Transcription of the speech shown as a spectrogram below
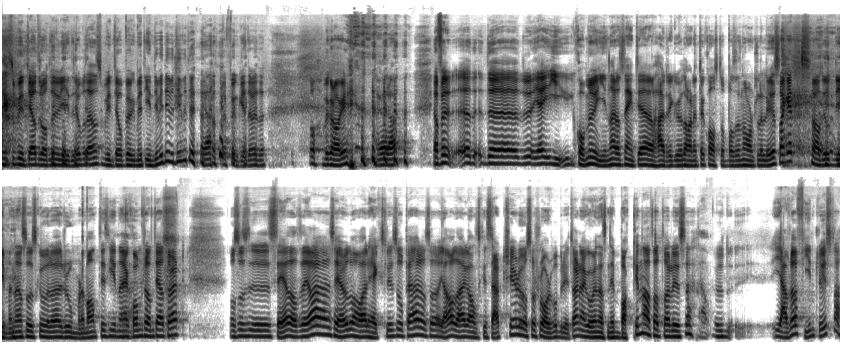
Så begynte jeg å drodle videre på den, så begynte jeg å bygge mitt individ. individ, individ. Ja. Det funket, det, vet du. Åh, beklager. Ja, for eh, det, du, Jeg kom jo inn her og så tenkte jeg, herregud, har han ikke kostet på seg noe ordentlig lys? gitt? Jeg hadde jo dimmene, så det skulle være rumlemantisk når jeg kom. skjønte jeg etter hvert. Og så eh, ser jeg at ja, jeg ser jo du har hekslys oppi her. Og så ja, det er ganske sterkt, sier du. Og så slår du på bryteren. Jeg går jo nesten i bakken da, tatt av lyset. Ja. Jævla fint lys, da.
